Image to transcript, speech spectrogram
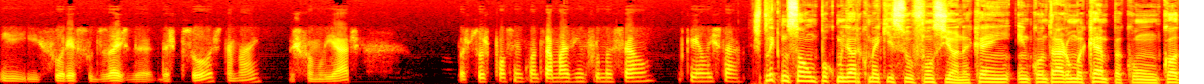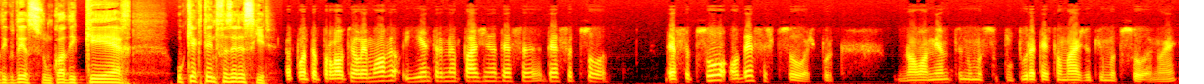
e, e se for esse o desejo de, das pessoas também, dos familiares, as pessoas possam encontrar mais informação de quem ali está. Explique-me só um pouco melhor como é que isso funciona. Quem encontrar uma campa com um código desses, um código QR, o que é que tem de fazer a seguir? Aponta para lá o telemóvel e entra na página dessa, dessa pessoa. Dessa pessoa ou dessas pessoas, porque normalmente numa sepultura até estão mais do que uma pessoa, não é?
